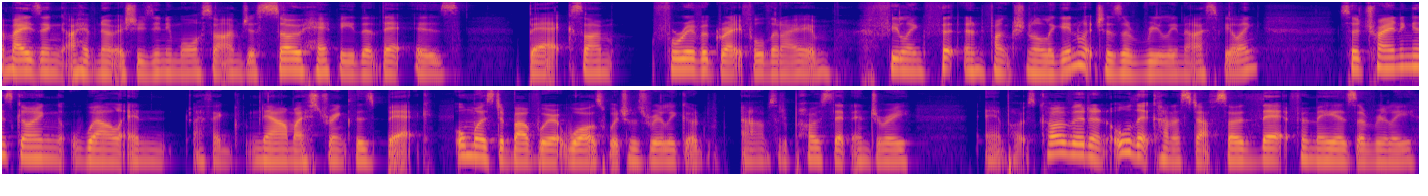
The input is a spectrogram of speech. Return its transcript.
amazing. I have no issues anymore. So I'm just so happy that that is back. So I'm forever grateful that I am feeling fit and functional again, which is a really nice feeling. So training is going well, and I think now my strength is back almost above where it was, which was really good. Um, sort of post that injury and post COVID and all that kind of stuff. So that for me is a really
